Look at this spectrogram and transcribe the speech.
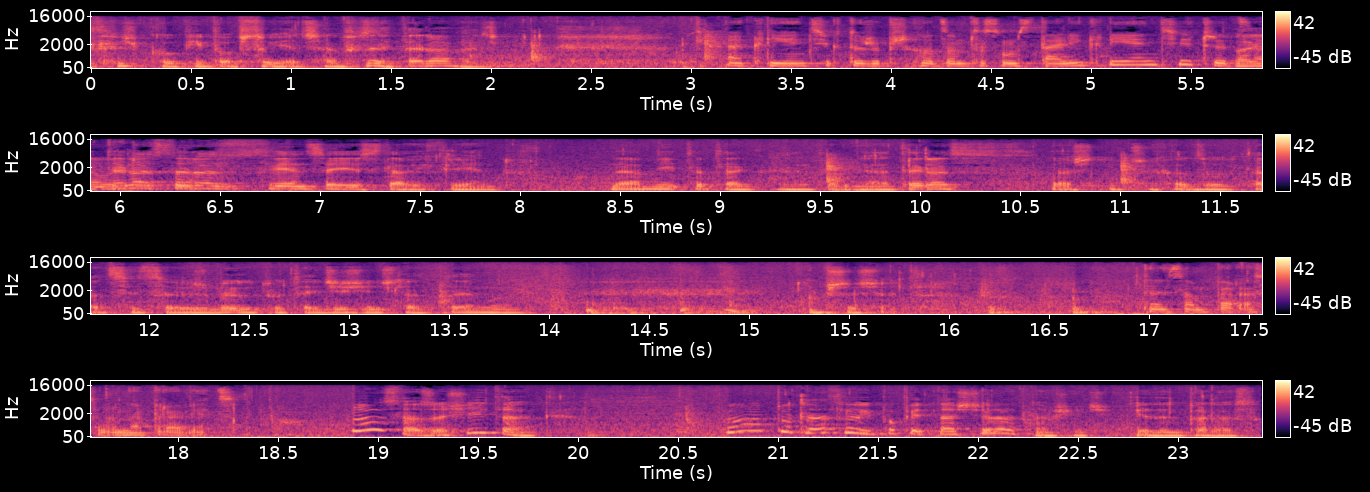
Ktoś kupi, popsuje, trzeba zeperować. A klienci, którzy przychodzą, to są stali klienci? Czy no i teraz coraz więcej jest stałych klientów. Dawniej to tak, a teraz właśnie przychodzą tacy, co już był tutaj 10 lat temu i przyszedł. Ten sam parasol naprawiać. No zdarza się i tak. No, potrafią i po 15 lat nosić jeden parasol.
